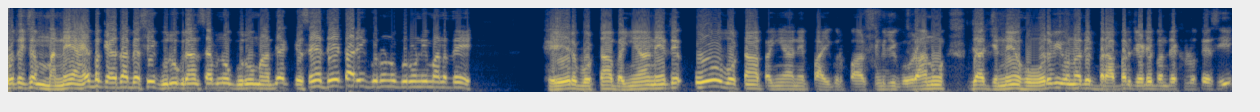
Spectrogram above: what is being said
ਉਹਦੇ ਚ ਮੰਨਿਆ ਹੈ ਬਕਾਇਦਾ ਵੀ ਅਸੀਂ ਗੁਰੂ ਗ੍ਰੰਥ ਸਾਹਿਬ ਨੂੰ ਗੁਰੂ ਮੰਨਦੇ ਆ ਕਿਸੇ ਦੇਹਧਾਰੀ ਗੁਰੂ ਨੂੰ ਗੁਰੂ ਨਹੀਂ ਮੰਨਦੇ। ਫੇਰ ਵੋਟਾਂ ਪਈਆਂ ਨੇ ਤੇ ਉਹ ਵੋਟਾਂ ਪਈਆਂ ਨੇ ਭਾਈ ਗੁਰਪਾਲ ਸਿੰਘ ਜੀ ਗੋਰਾ ਨੂੰ ਜਾਂ ਜਿੰਨੇ ਹੋਰ ਵੀ ਉਹਨਾਂ ਦੇ ਬਰਾਬਰ ਜਿਹੜੇ ਬੰਦੇ ਖਲੋਤੇ ਸੀ,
